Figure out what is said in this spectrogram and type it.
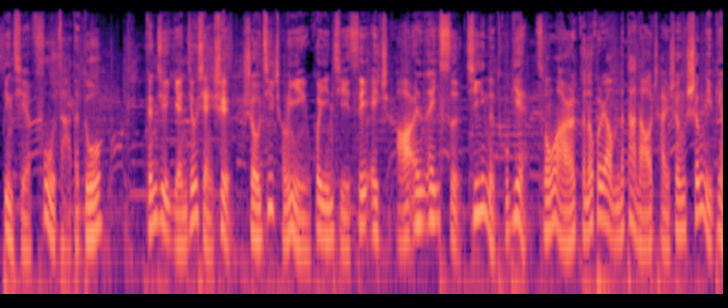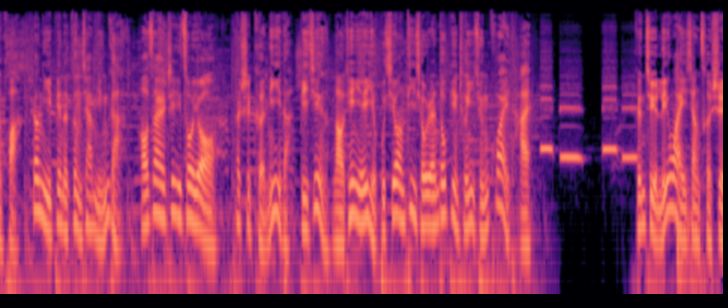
并且复杂的多。根据研究显示，手机成瘾会引起 chRNA 四基因的突变，从而可能会让我们的大脑产生生理变化，让你变得更加敏感。好在这一作用它是可逆的，毕竟老天爷也不希望地球人都变成一群怪胎。根据另外一项测试。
